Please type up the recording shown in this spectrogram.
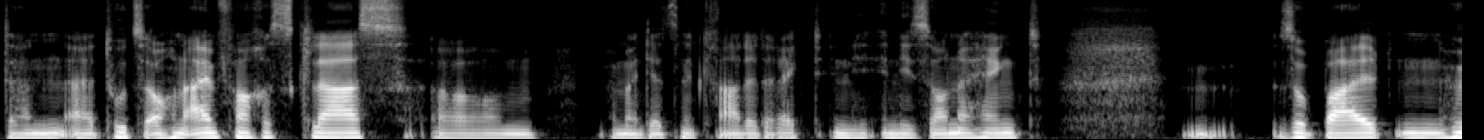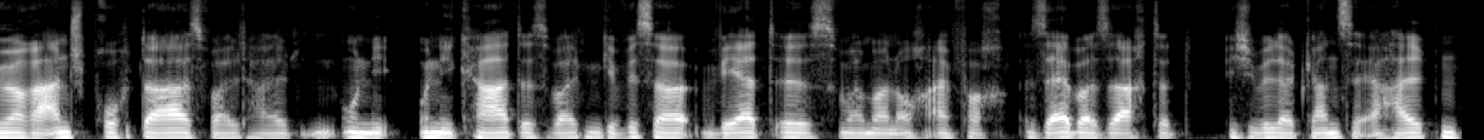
dann äh, tut es auch ein einfaches Glas, ähm, wenn man jetzt nicht gerade direkt in die, in die Sonne hängt. Sobald ein höherer Anspruch da ist, weil halt ein Uni Unikat ist, weil ein gewisser Wert ist, weil man auch einfach selber sagt, ich will das Ganze erhalten,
